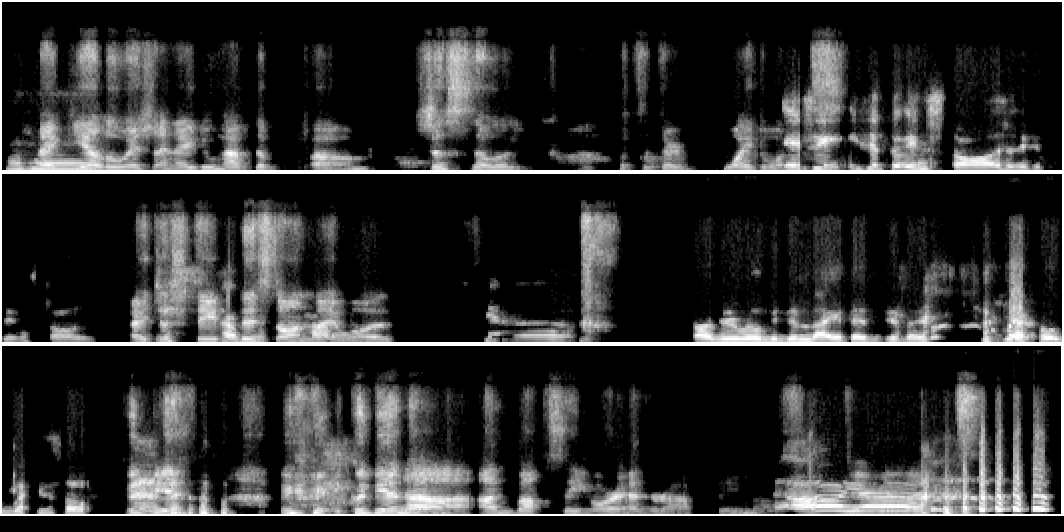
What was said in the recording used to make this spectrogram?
like Mhm. yellowish, and I do have the um just the what's the term white ones. Easy, easy to install. It's easy to install. I just just taped this on my wall. Yeah. Audrey will be delighted if I, if I will buy some. Could be a, it could be an uh, unboxing or unwrapping. Oh, yeah.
